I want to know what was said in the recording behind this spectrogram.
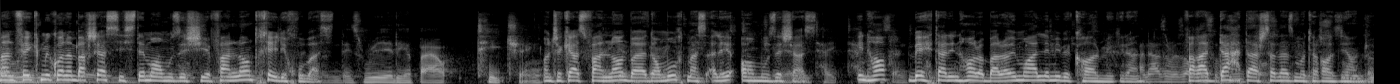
من فکر می کنم بخشی از سیستم آموزشی فنلاند خیلی خوب است. آنچه که از فنلاند باید آموخت مسئله آموزش است. اینها بهترین ها را برای معلمی به کار می گیرند فقط ده درصد از متقاضیان را.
